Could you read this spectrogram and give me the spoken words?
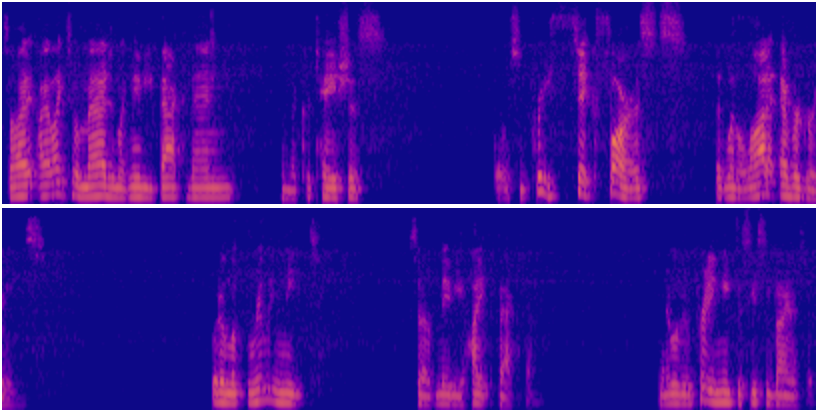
So I, I like to imagine like maybe back then in the Cretaceous, there were some pretty thick forests that with a lot of evergreens would have looked really neat to maybe hike back then. And it would have been pretty neat to see some dinosaurs.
